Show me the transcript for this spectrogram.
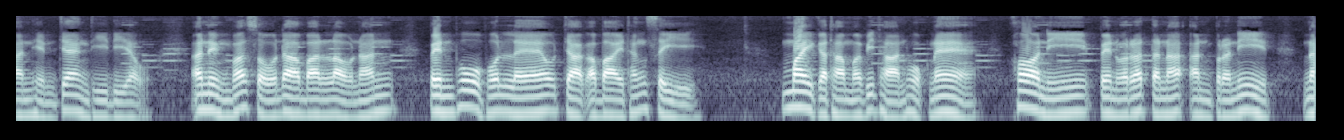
อันเห็นแจ้งทีเดียว อันหนึ่งพระโสดาบันเหล่านั้น เป็นผู้พ้นแล้วจากอบายทั้งสี่ไม่กระทำอภิฐานหกแน่ ข้อนี้เป็นรัตนะอันประณีต ใน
